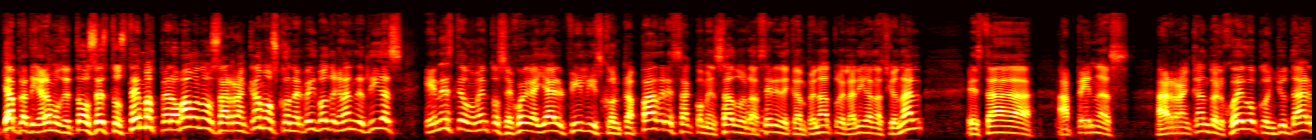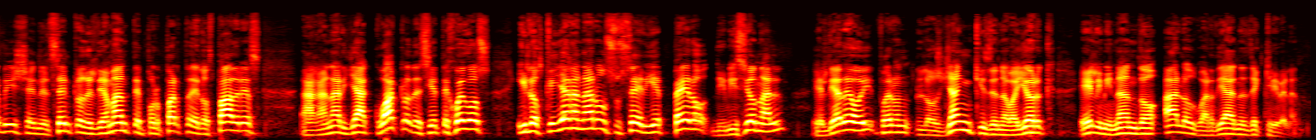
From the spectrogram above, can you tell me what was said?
Ya platicaremos de todos estos temas, pero vámonos, arrancamos con el béisbol de grandes ligas. En este momento se juega ya el Phillies contra Padres, ha comenzado la serie de campeonato de la Liga Nacional, está apenas arrancando el juego con Yu Darvish en el centro del diamante por parte de los Padres a ganar ya cuatro de siete juegos y los que ya ganaron su serie, pero divisional, el día de hoy fueron los Yankees de Nueva York eliminando a los Guardianes de Cleveland.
